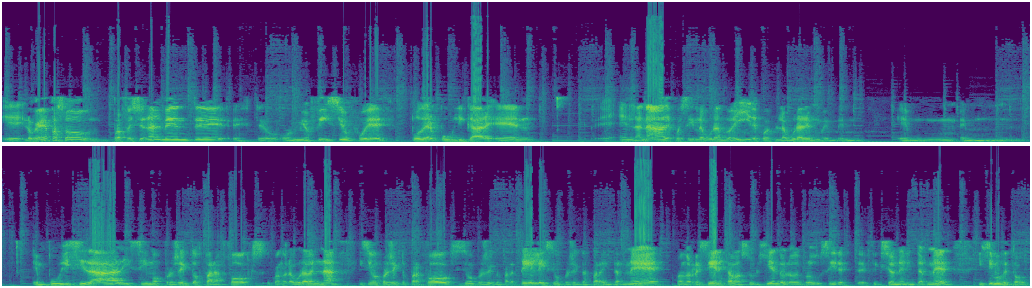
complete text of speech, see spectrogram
eh, lo que a mí me pasó profesionalmente este, o, en mi oficio fue poder publicar en, en la nada, después seguir laburando ahí, después laburar en, en en publicidad, hicimos proyectos para Fox, cuando laburaba en NA, hicimos proyectos para Fox, hicimos proyectos para tele, hicimos proyectos para internet, cuando recién estaba surgiendo lo de producir este, ficción en internet, hicimos de todo.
